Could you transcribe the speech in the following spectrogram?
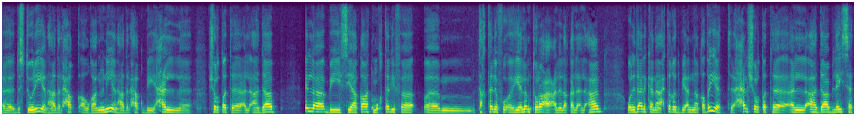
دستوريا هذا الحق أو قانونيا هذا الحق بحل شرطة الآداب إلا بسياقات مختلفة تختلف هي لم تراعى على الأقل الآن. ولذلك أنا أعتقد بأن قضية حل شرطة الآداب ليست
